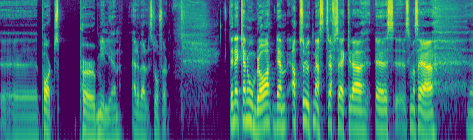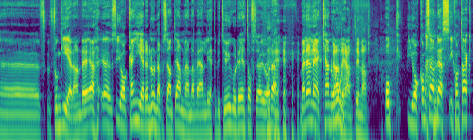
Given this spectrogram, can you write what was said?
Eh, parts per million är det väl står för. Den är kanonbra. Den absolut mest träffsäkra, eh, s- ska man säga, eh, fungerande. Eh, så Jag kan ge den 100% i användarvänlighet i betyg och det är inte ofta jag gör det. Men den är Det hade kanon. hänt innan. Och jag kom sedan dess i kontakt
